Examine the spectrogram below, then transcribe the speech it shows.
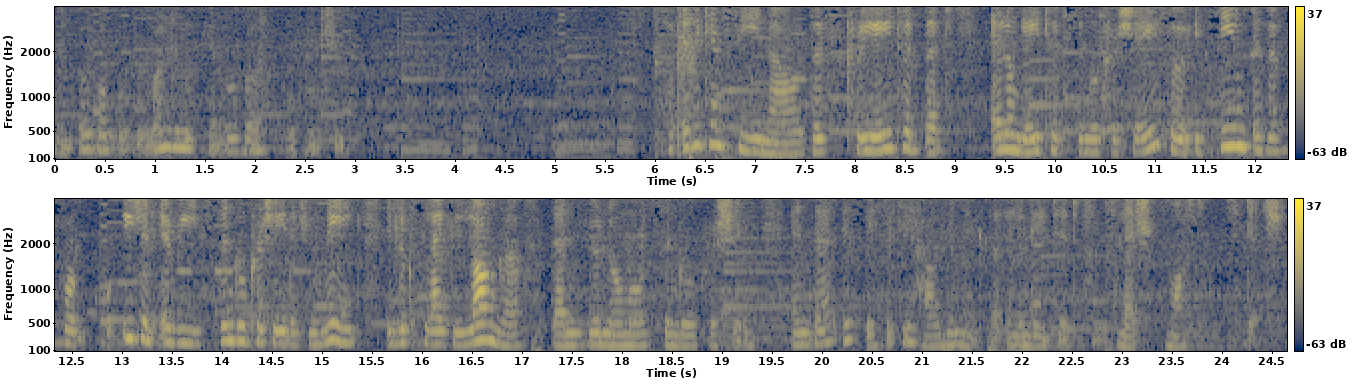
And over pull through one loop and over pull through two. So as you can see now this created that elongated single crochet. So it seems as if for, for each and every single crochet that you make it looks slightly longer than your normal single crochet. And that is basically how you make the elongated slash moss stitch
